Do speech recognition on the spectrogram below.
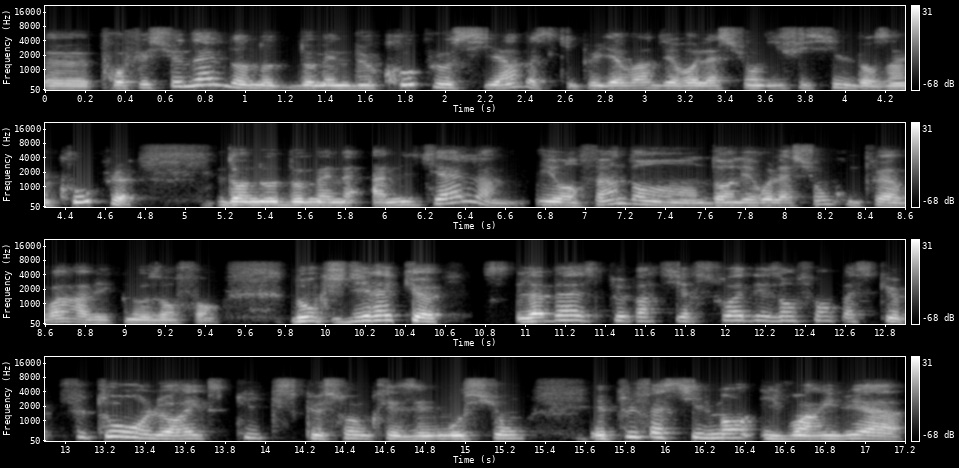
euh, professionnel, dans notre domaine de couple aussi, hein, parce qu'il peut y avoir des relations difficiles dans un couple, dans nos domaines amicaux et enfin dans, les relations qu'on peut avoir avec nos enfants. Donc je dirais que la base peut partir soit des enfants, parce que plutôt on leur explique ce que sont les émotions, et plus facilement ils vont arriver à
